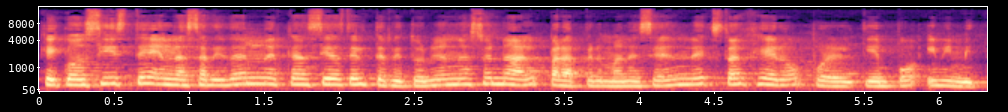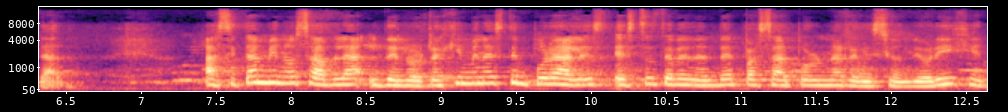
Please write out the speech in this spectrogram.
que consiste en la salida de mercancías del territorio nacional para permanecer en el extranjero por el tiempo ilimitado. Así también nos habla de los regímenes temporales, estos deben de pasar por una revisión de origen.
